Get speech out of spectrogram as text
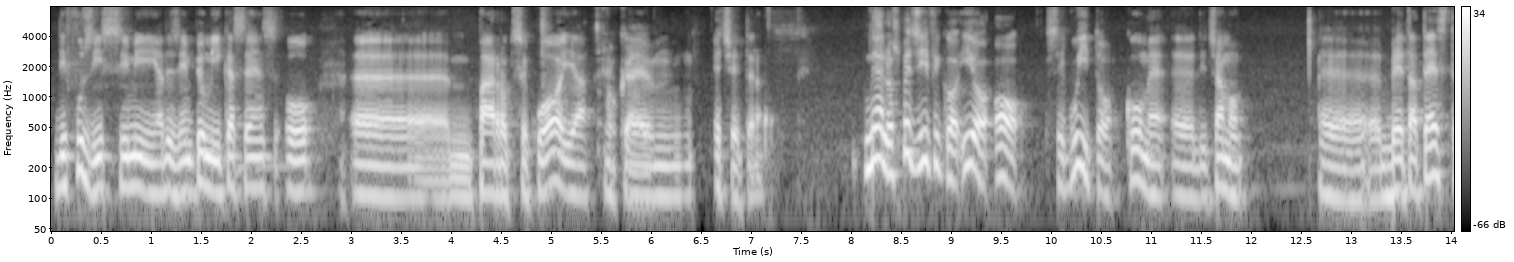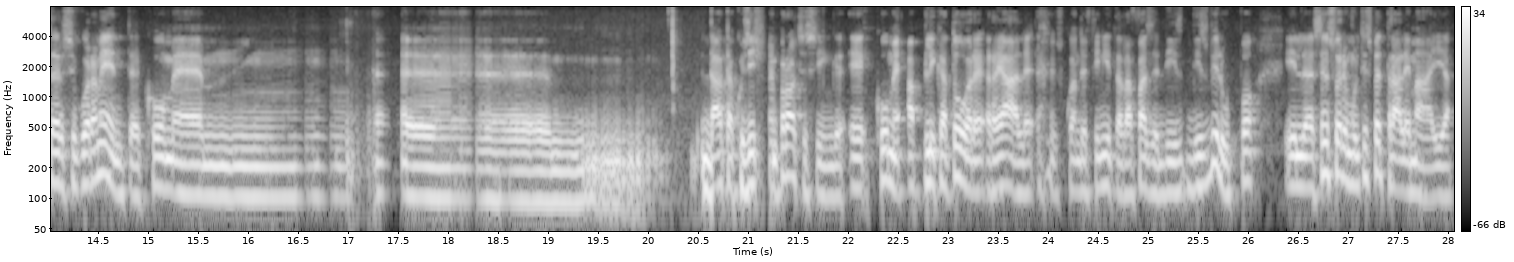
diffusissimi, ad esempio Micasense o eh, Parrot Sequoia, okay. ehm, eccetera. Nello specifico io ho seguito come eh, diciamo eh, beta tester sicuramente come mh, mm, eh, data acquisition processing e come applicatore reale quando è finita la fase di, di sviluppo il sensore multispettrale Maya.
